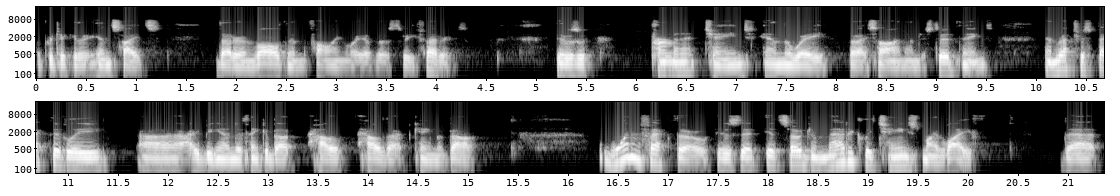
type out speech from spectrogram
the particular insights that are involved in the falling away of those three fetters. It was a permanent change in the way that I saw and understood things. And retrospectively, uh, I began to think about how, how that came about. One effect, though, is that it so dramatically changed my life that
